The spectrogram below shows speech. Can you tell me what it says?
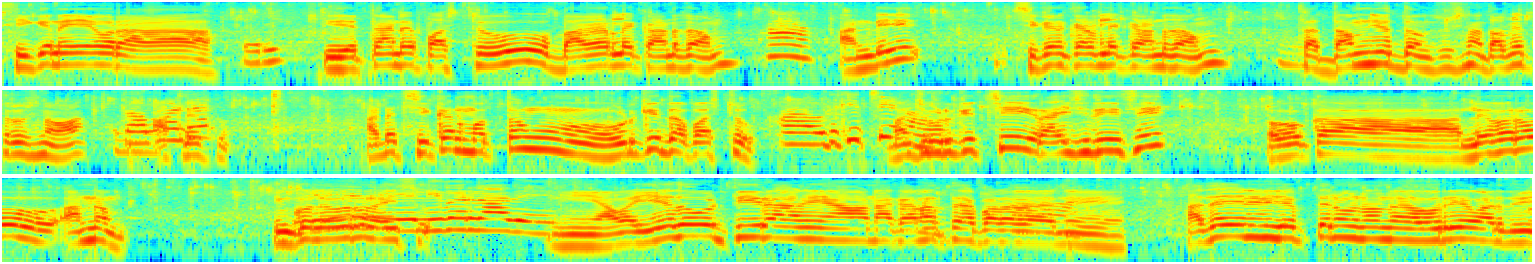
చికెన్ అయ్యేవరా? ఇది ఎట్లా అంటే ఫస్ట్ బగారు లెక్క అండుదాం. అండి చికెన్ కర్రీ లెక్క అండుదాం. ఇట్లా దమ్ చేద్దాం. చూసినా దమ్ చేస్తా చూసినావా? అట్లా. అంటే చికెన్ మొత్తం ఉడికిద్దాం ఫస్ట్ మంచి ఉడికిచ్చి రైస్ తీసి ఒక లివరు అన్నం. ఇంకో లివరు రైస్ అవ ఏదో ఒకటి తీరా అని నాకు అనర్థ పడని అదే నేను చెప్తే నువ్వు నన్ను ఉర్రే పడుతుంది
